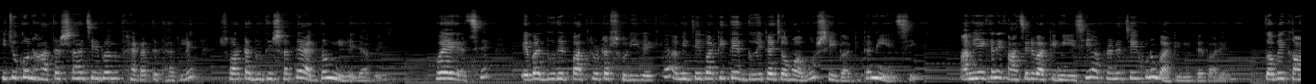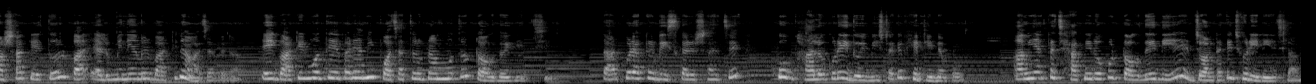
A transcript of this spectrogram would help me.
কিছুক্ষণ হাতার সাহায্যে এভাবে ফেটাতে থাকলে সরটা দুধের সাথে একদম মিলে যাবে। হয়ে গেছে, এবার দুধের পাত্রটা সরিয়ে রেখে আমি যে বাটিতে দইটা জমাবো সেই বাটিটা নিয়েছি। আমি এখানে কাঁচের বাটি নিয়েছি, আপনারা যে কোনো বাটি নিতে পারেন। তবে কাঁসা, পেতল বা অ্যালুমিনিয়ামের বাটি নেওয়া যাবে না। এই বাটির মধ্যে এবারে আমি পঁচাত্তর গ্রাম মতো টক দই দিচ্ছি। তারপর একটা বিস্কারের সাহায্যে খুব ভালো করে এই দই বীজটাকে ফেটিয়ে নেব। আমি একটা ছাঁকনির ওপর টক দই দিয়ে জলটাকে ঝরিয়ে নিয়েছিলাম।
